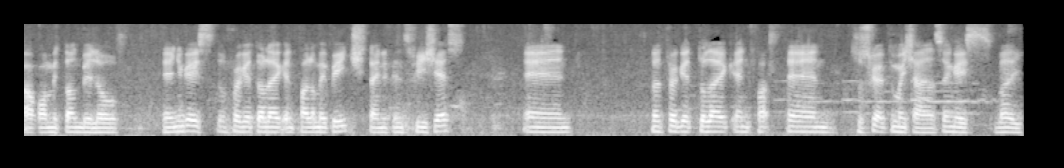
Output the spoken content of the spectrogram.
uh, comment down below. And you guys, don't forget to like and follow my page, Tiny Fins Fishes. And don't forget to like and and subscribe to my channel. So guys, bye!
